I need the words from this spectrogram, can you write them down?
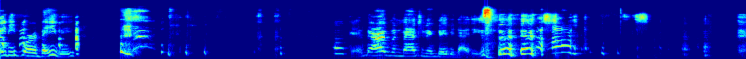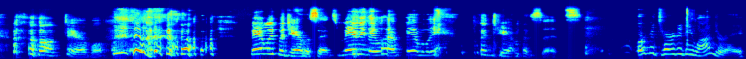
90 for a baby. okay, now I'm imagining baby 90s. oh, terrible. family pajama sets. Maybe they will have family pajama sets. Or maternity lingerie.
